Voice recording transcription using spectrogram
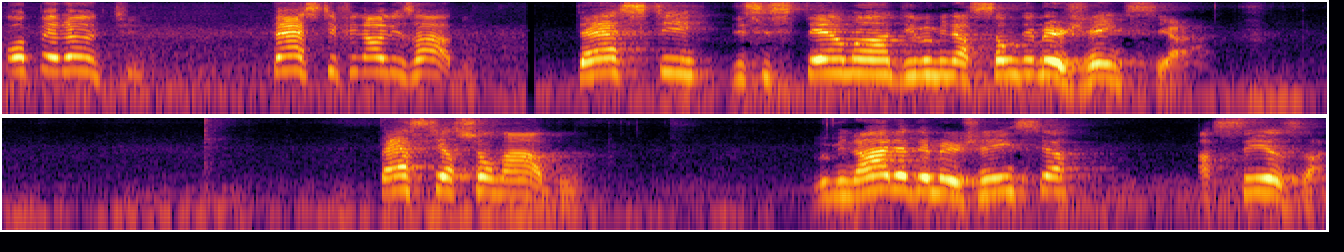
operante. Teste finalizado. Teste de sistema de iluminação de emergência. Teste acionado. Luminária de emergência acesa.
